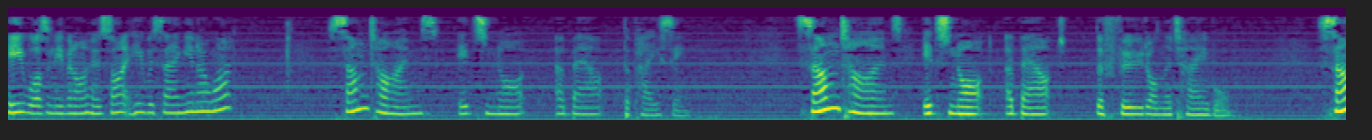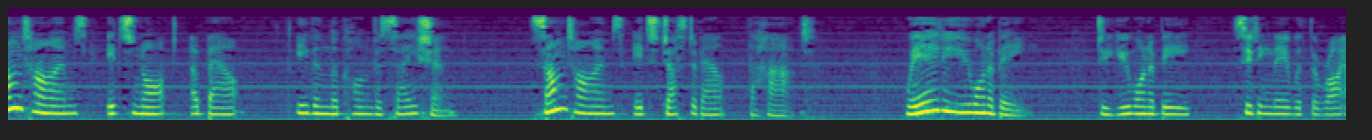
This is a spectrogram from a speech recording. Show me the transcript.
He wasn't even on her side. He was saying, you know what? Sometimes it's not about the pacing. Sometimes it's not about the food on the table. Sometimes it's not about even the conversation. Sometimes it's just about the heart. Where do you want to be? Do you want to be sitting there with the right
